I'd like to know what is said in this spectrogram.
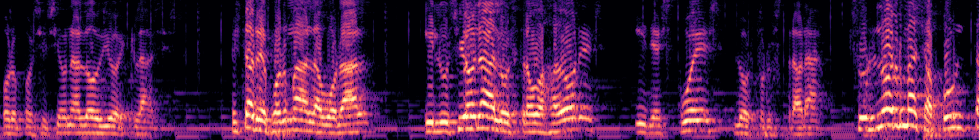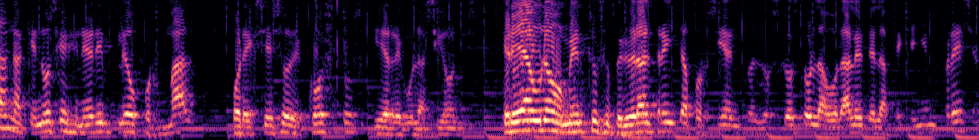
por oposición al odio de clases. Esta reforma laboral ilusiona a los trabajadores y después los frustrará. Sus normas apuntan a que no se genere empleo formal por exceso de costos y de regulaciones. Crea un aumento superior al 30% en los costos laborales de la pequeña empresa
